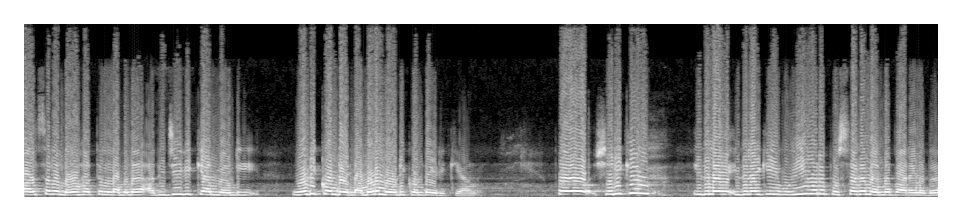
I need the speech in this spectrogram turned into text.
മത്സര ലോഹത്തിൽ നമ്മൾ അതിജീവിക്കാൻ വേണ്ടി ഓടിക്കൊണ്ടേ നമ്മളും ഓടിക്കൊണ്ടേ ഇരിക്കുകയാണ്. അപ്പോ ശരിക്കും ഇതിലെ ഇതിലേക്ക് ഈ ഒരു പുസ്തകം എന്ന് പറയുന്നത്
